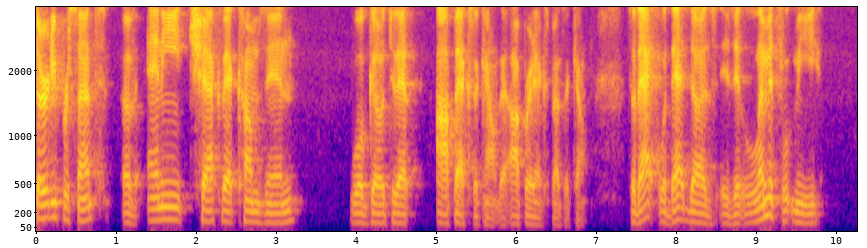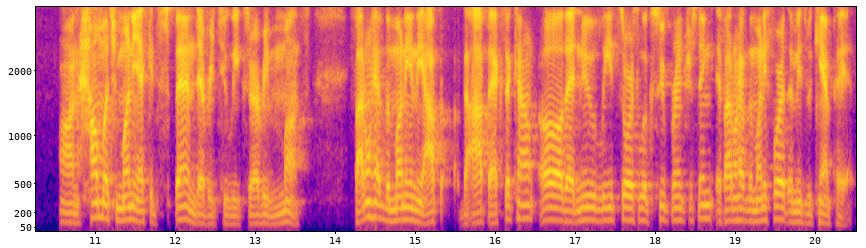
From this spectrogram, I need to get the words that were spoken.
30% of any check that comes in will go to that OPEX account, that operating expense account. So that what that does is it limits me on how much money I could spend every two weeks or every month. If I don't have the money in the op the OPEX account, oh, that new lead source looks super interesting. If I don't have the money for it, that means we can't pay it.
